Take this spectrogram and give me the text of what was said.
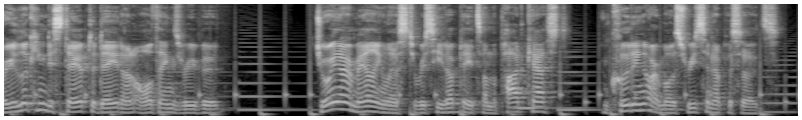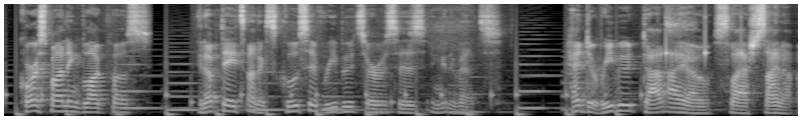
Are you looking to stay up to date on all things Reboot? Join our mailing list to receive updates on the podcast, including our most recent episodes, corresponding blog posts, and updates on exclusive Reboot services and events. Head to reboot.io slash signup.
